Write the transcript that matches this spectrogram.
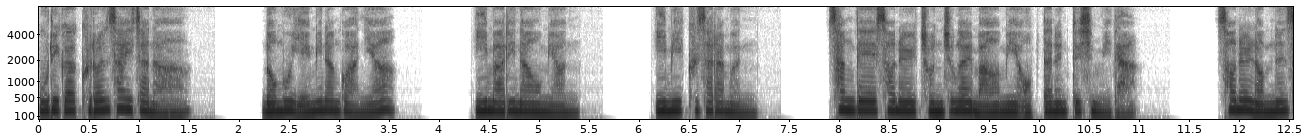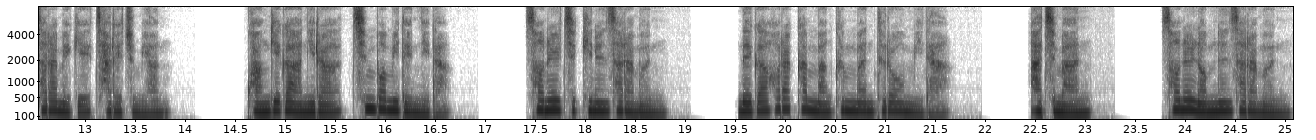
우리가 그런 사이잖아. 너무 예민한 거 아니야? 이 말이 나오면 이미 그 사람은 상대의 선을 존중할 마음이 없다는 뜻입니다. 선을 넘는 사람에게 잘해주면 관계가 아니라 침범이 됩니다. 선을 지키는 사람은 내가 허락한 만큼만 들어옵니다. 하지만 선을 넘는 사람은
